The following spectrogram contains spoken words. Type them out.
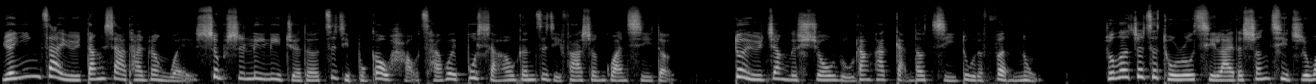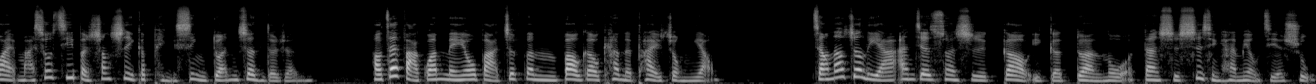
原因在于，当下他认为是不是丽丽觉得自己不够好，才会不想要跟自己发生关系的。对于这样的羞辱，让他感到极度的愤怒。除了这次突如其来的生气之外，马修基本上是一个品性端正的人。好在法官没有把这份报告看得太重要。讲到这里啊，案件算是告一个段落，但是事情还没有结束。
